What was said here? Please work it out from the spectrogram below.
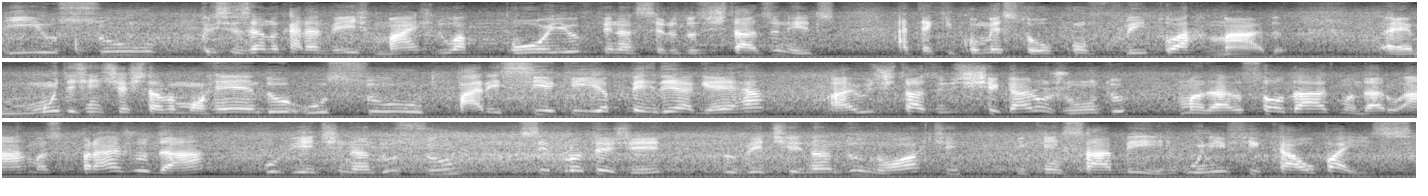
e o sul precisando cada vez mais do apoio financeiro dos Estados Unidos, até que começou o conflito armado. É, muita gente já estava morrendo, o sul parecia que ia perder a guerra, aí os Estados Unidos chegaram junto, mandaram soldados, mandaram armas para ajudar o Vietnã do Sul se proteger do Vietnã do Norte e quem sabe unificar o país.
